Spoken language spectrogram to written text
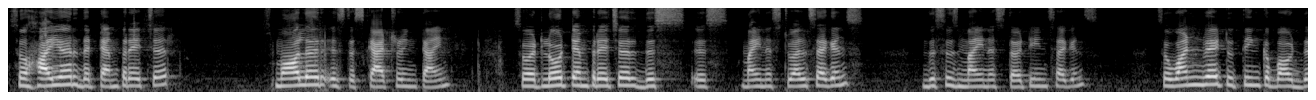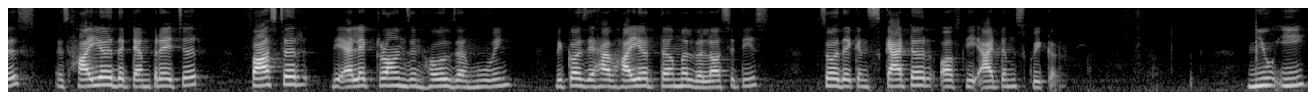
So, higher the temperature smaller is the scattering time. So, at low temperature this is minus 12 seconds this is minus 13 seconds. So, one way to think about this is higher the temperature faster the electrons and holes are moving because they have higher thermal velocities. So, they can scatter off the atoms quicker. Mu e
